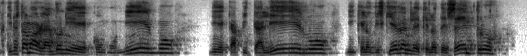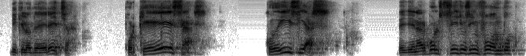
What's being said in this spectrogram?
Aquí no estamos hablando ni de comunismo, ni de capitalismo, ni que los de izquierda, ni que los de centro, ni que los de derecha. Porque esas codicias de llenar bolsillos sin fondo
